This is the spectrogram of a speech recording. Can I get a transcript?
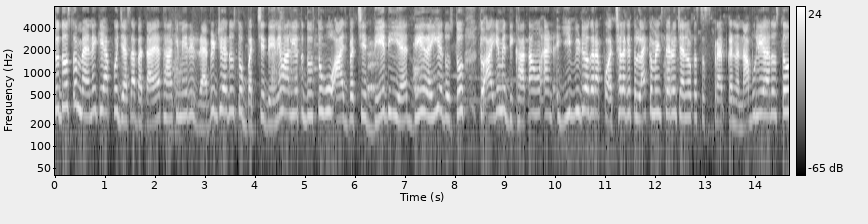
तो दोस्तों, मैंने कि आपको जैसा बताया था कि मेरे रैबिट जो है दोस्तों, बच्चे देने वाली है। तो दोस्तों, वो आज बच्चे दे दी है, दे रही है दोस्तों। तो आइए मैं दिखाता हूँ। एंड ये वीडियो अगर आपको अच्छा लगे तो लाइक कमेंट शेयर और चैनल को सब्सक्राइब करना ना भूलिएगा दोस्तों।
